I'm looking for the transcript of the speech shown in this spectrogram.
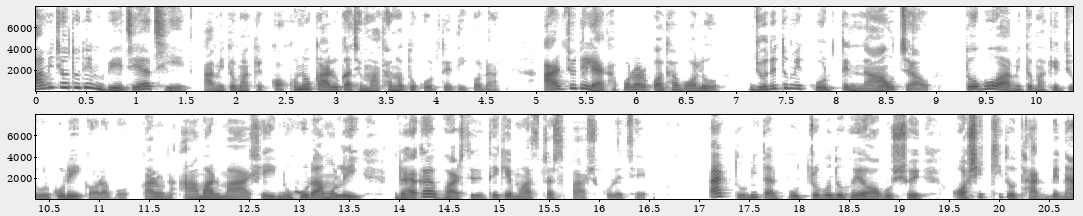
আমি যতদিন বেঁচে আছি, আমি তোমাকে কখনো কারও কাছে মাথা নত করতে দিব না। আর যদি লেখাপড়ার কথা বলো, যদি তুমি করতে নাও চাও, তবুও আমি তোমাকে জোর করেই করাবো। কারণ আমার মা সেই নুহুর আমলেই ঢাকা ভার্সিটি থেকে মাস্টার্স পাশ করেছে। আর তুমি তার পুত্রবধূ হয়ে অবশ্যই অশিক্ষিত থাকবে না।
